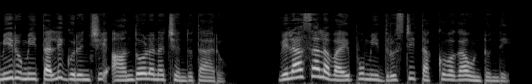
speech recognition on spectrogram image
మీరు మీ తల్లి గురించి ఆందోళన చెందుతారు. విలాసాల వైపు మీ దృష్టి తక్కువగా ఉంటుంది.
